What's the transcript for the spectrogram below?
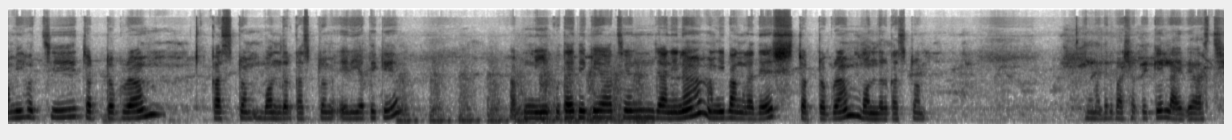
আমি হচ্ছি চট্টগ্রাম কাস্টম, বন্দর কাস্টম এরিয়া থেকে। আপনি কোথায় থেকে আছেন জানি না, আমি বাংলাদেশ, চট্টগ্রাম, বন্দর কাস্টম। আমাদের বাসা থেকে লাইভে আসছি।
